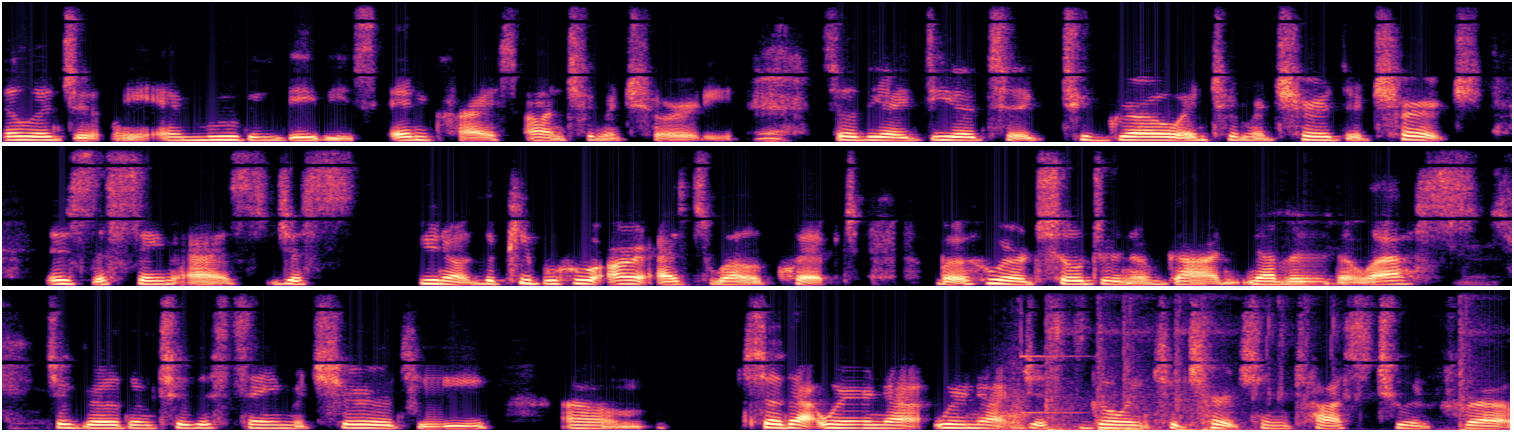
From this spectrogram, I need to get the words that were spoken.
diligently in moving babies in Christ onto maturity. Yeah. So the idea to, to grow and to mature the church is the same as just you know the people who aren't as well equipped but who are children of god nevertheless yes. to grow them to the same maturity um, so that we're not we're not just going to church and tossed to and fro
